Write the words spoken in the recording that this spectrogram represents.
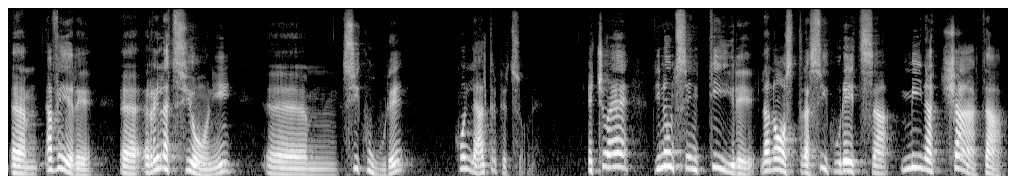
ehm, avere eh, relazioni ehm, sicure con le altre persone. E cioè di non sentire la nostra sicurezza minacciata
